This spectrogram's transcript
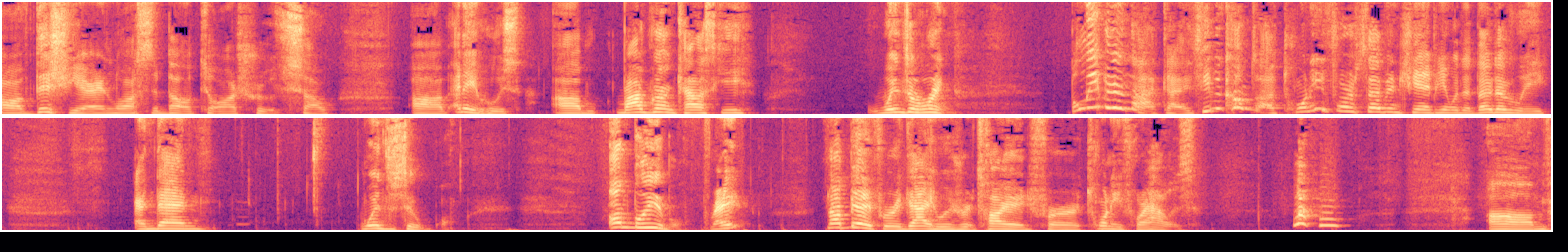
of this year and lost the belt to R-Truth. So, um, anywho's, um, Rob Gronkowski wins a ring. Believe it or not, guys, he becomes a 24 7 champion with the WWE and then wins the Super Bowl. Unbelievable, right? Not bad for a guy who was retired for 24 hours. Woohoo! Um,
